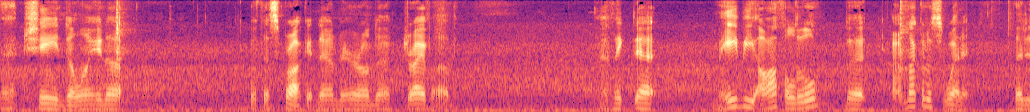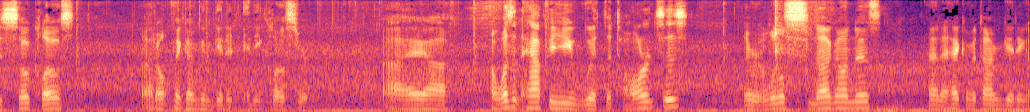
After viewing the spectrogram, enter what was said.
that chain to line up with the sprocket down there on the drive hub. I think that may be off a little, but I'm not going to sweat it. That is so close. I don't think I'm going to get it any closer. I uh, I wasn't happy with the tolerances. They were a little snug on this. I had a heck of a time getting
